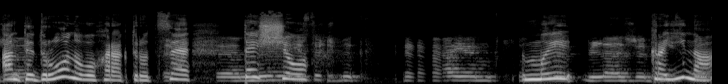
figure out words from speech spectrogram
антидронового характеру, це e, те, що ми країна,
